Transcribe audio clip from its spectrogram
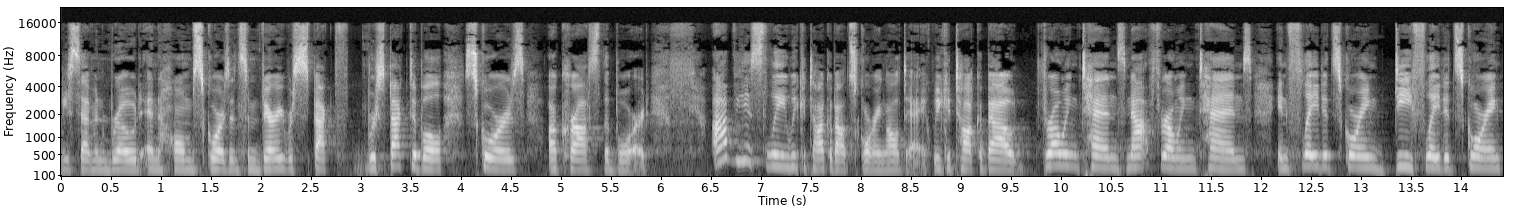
197 road and home scores and some very respect, respectable scores across the board. Obviously, we could talk about scoring all day. We could talk about throwing tens, not throwing tens, inflated scoring, deflated scoring.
